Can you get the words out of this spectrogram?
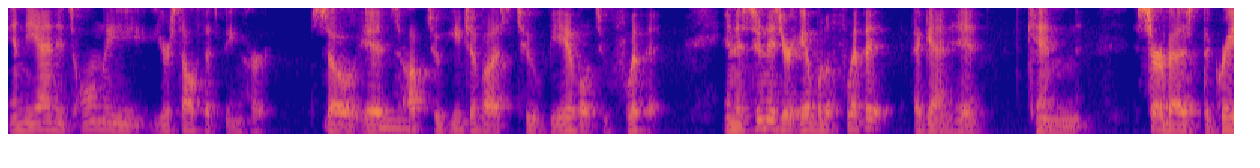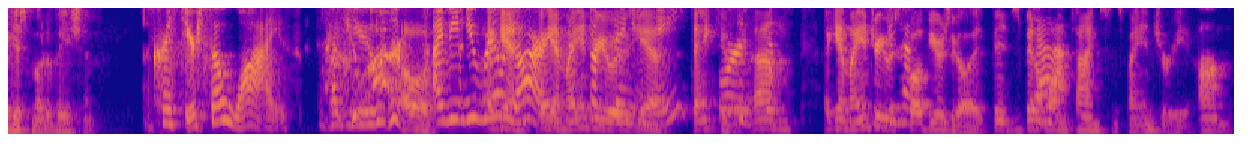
in the end it's only yourself that's being hurt. So it's mm-hmm. up to each of us to be able to flip it. And as soon as you're able to flip it again it can serve as the greatest motivation chris you're so wise have you? oh, I mean, you really again, are. Again, is my injury was yeah. Innate, thank you. Um, this, again, my injury was 12 have, years ago. It, has been yeah. a long time since my injury. Um,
